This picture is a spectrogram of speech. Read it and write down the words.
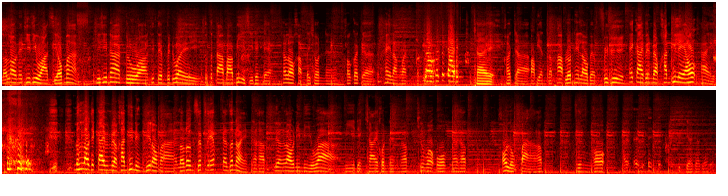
แล้วเล่าในที่ที่หวาดเสียวมาก ที่ที่น่ากลัว ที่เต็มไปด้วยตุ๊กตาบาร์บี้สีแดงๆ ถ้าเราขับไปชนนะเขาก็จะให้รางวัลกับเราเราก็จะกลายเป็น ใช่เขาจะปรับเปลี่ยนสภาพรถให้เราแบบฟรีๆให้กลายเป็นแบบคันที่แล้วใช่แล้วเราจะกลายเป็นแบบคันที่หนึ่งที่เรามา เราต้องเซฟเซฟๆกันซะหน่อยนะครับ เรื่องเรานี่มีอยู่ว่ามีเด็กชายคนหนึ่งครับ ชื่อว่าโอ๊กนะครับเขาหลงป่าครับ ซึ่งเขาเอ้ยเอ้ยเอ้ยเอ้ยเอ้ยเดี๋ยวเดี๋ยวเดี๋ยวเดี๋ยว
